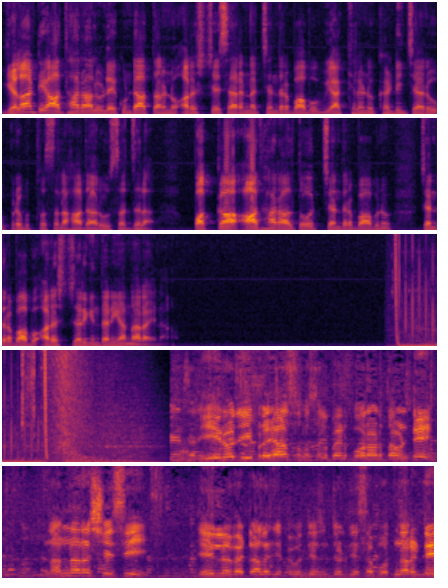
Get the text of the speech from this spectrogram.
ఎలాంటి ఆధారాలు లేకుండా తనను అరెస్ట్ చేశారన్న చంద్రబాబు వ్యాఖ్యలను ఖండించారు ప్రభుత్వ సలహాదారు సజ్జల. పక్కా ఆధారాలతో చంద్రబాబును చంద్రబాబు అరెస్ట్ జరిగిందని అన్నారాయన ఈరోజు ఈ ప్రజా సమస్యల పైన పోరాడుతూ ఉంటే నన్ను అరెస్ట్ చేసి జైల్లో పెట్టాలని చెప్పి ఉద్దేశంతో తీసుకుపోతున్నారంటే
